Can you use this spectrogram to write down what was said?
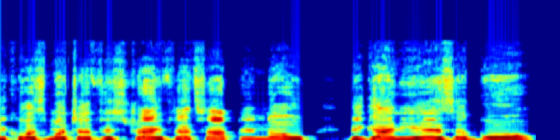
because much of the strife that's happening now began years ago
